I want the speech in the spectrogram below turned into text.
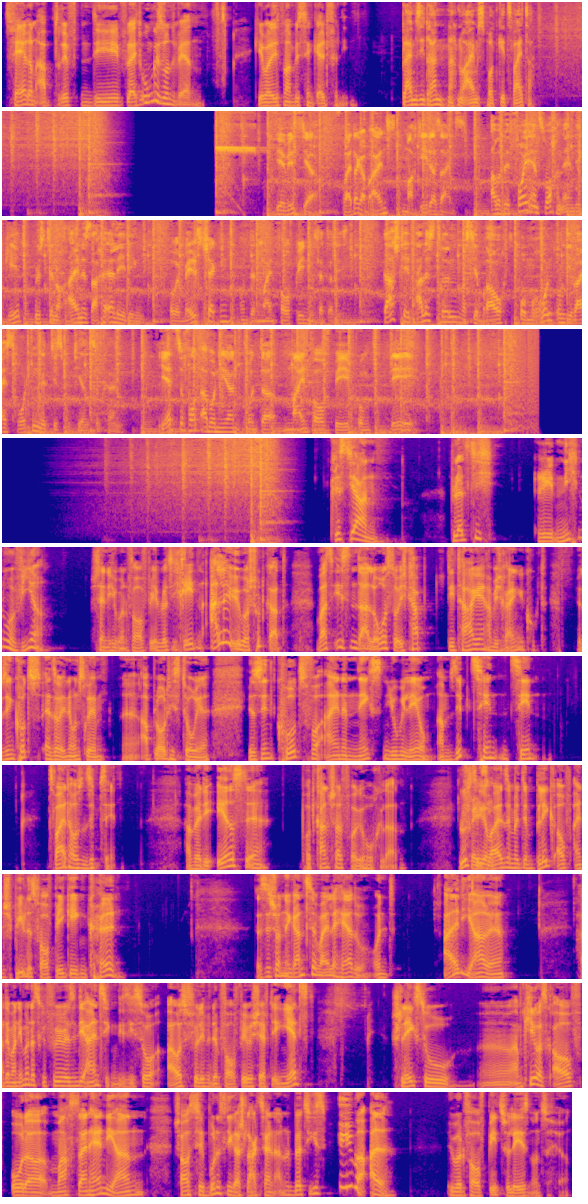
Sphären abdriften, die vielleicht ungesund werden. Gehen wir jetzt mal ein bisschen Geld verdienen. Bleiben Sie dran, nach nur einem Spot geht's weiter. Ihr wisst ja, Freitag ab eins macht jeder seins. Aber bevor ihr ins Wochenende geht, müsst ihr noch eine Sache erledigen. Eure Mails checken und den Mein VfB Newsletter lesen. Da steht alles drin, was ihr braucht, um rund um die Weiß-Roten mitdiskutieren zu können. Jetzt sofort abonnieren unter meinvfb.de. Christian, plötzlich reden nicht nur wir ständig über den VfB, plötzlich reden alle über Stuttgart. Was ist denn da los? So, ich habe die Tage habe ich reingeguckt. Wir sind kurz, also in unsere äh, Upload-Historie. Wir sind kurz vor einem nächsten Jubiläum. Am 17.10.2017 haben wir die erste Podcast-Folge hochgeladen. Lustigerweise Crazy. mit dem Blick auf ein Spiel des VfB gegen Köln. Das ist schon eine ganze Weile her, du. Und all die Jahre hatte man immer das Gefühl, wir sind die Einzigen, die sich so ausführlich mit dem VfB beschäftigen. Jetzt schlägst du äh, am Kiosk auf oder machst dein Handy an, schaust dir Bundesliga-Schlagzeilen an und plötzlich ist überall über den VfB zu lesen und zu hören.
